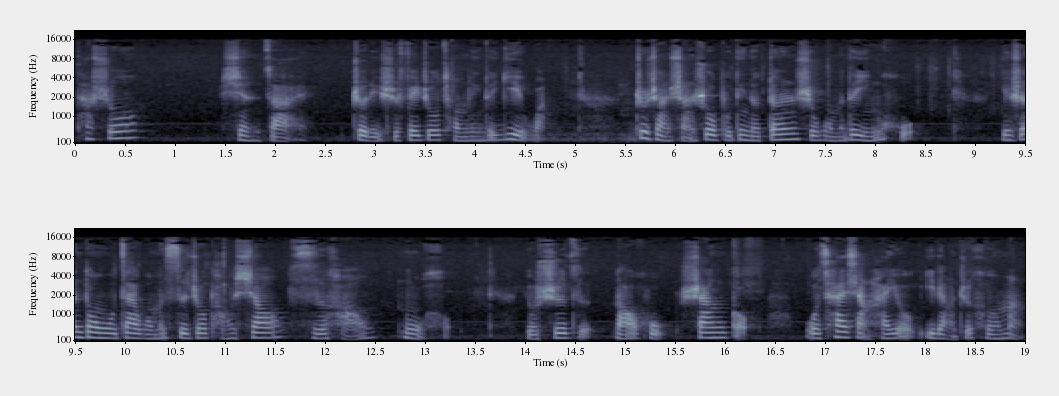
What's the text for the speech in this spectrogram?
她说：“现在这里是非洲丛林的夜晚，这盏闪烁不定的灯是我们的萤火。野生动物在我们四周咆哮、嘶嚎、怒吼，有狮子、老虎、山狗，我猜想还有一两只河马。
